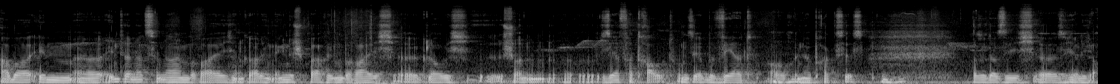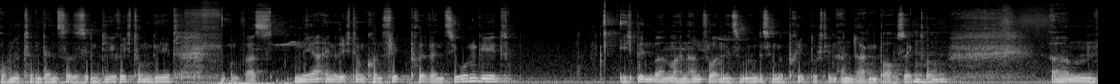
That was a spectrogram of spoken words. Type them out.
aber im äh, internationalen Bereich und gerade im englischsprachigen Bereich, äh, glaube ich, schon äh, sehr vertraut und sehr bewährt auch in der Praxis. Mhm. Also da sehe ich äh, sicherlich auch eine Tendenz, dass es in die Richtung geht. Und was mehr in Richtung Konfliktprävention geht, ich bin bei meinen Antworten jetzt immer ein bisschen geprägt durch den Anlagenbausektor. Mhm. Ähm,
